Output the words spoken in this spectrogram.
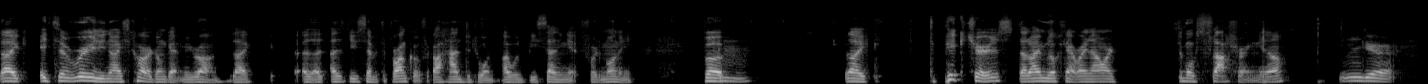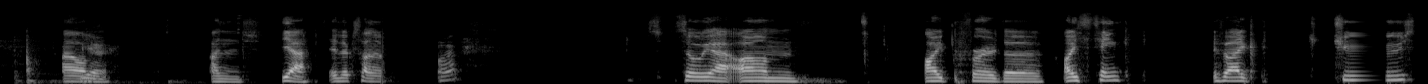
like it's a really nice car. Don't get me wrong. Like as you said with the Bronco, if I got handed one, I would be selling it for the money. But Mm. like the pictures that I'm looking at right now are the most flattering, you know. Mm, Yeah. Um, yeah. And yeah, it looks kind of. So yeah, um, I prefer the. I think if I choose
